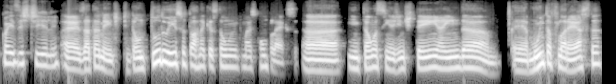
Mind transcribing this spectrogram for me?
coexistir ali. É, exatamente. Então, tudo isso torna a questão muito mais complexa. Uh, então, assim, a gente tem ainda é, muita floresta,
